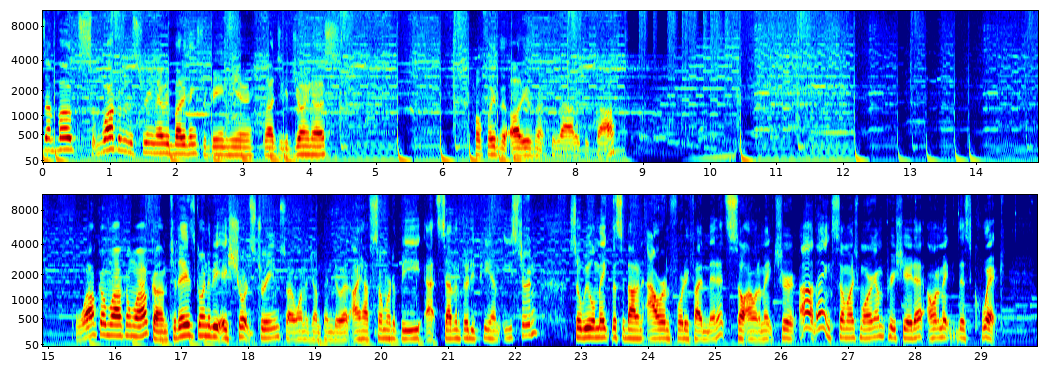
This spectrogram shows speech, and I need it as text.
What's up, folks? Welcome to the stream, everybody. Thanks for being here. Glad you could join us. Hopefully, the audio is not too loud or too soft. Welcome, welcome, welcome. Today is going to be a short stream, so I want to jump into it. I have somewhere to be at 7:30 p.m. Eastern, so we will make this about an hour and 45 minutes. So I want to make sure. Oh, thanks so much, Morgan. Appreciate it. I want to make this quick.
